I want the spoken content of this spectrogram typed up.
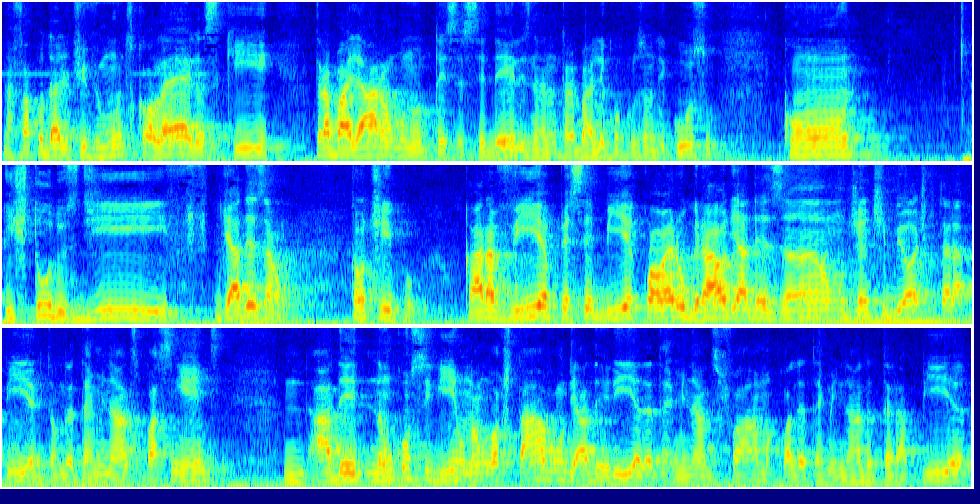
na faculdade eu tive muitos colegas que trabalharam no TCC deles, né, no trabalho de conclusão de curso, com estudos de, de adesão. Então, tipo, o cara via, percebia qual era o grau de adesão de antibiótico terapia. Então, determinados pacientes não conseguiam, não gostavam de aderir a determinados fármacos, a determinada terapia,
